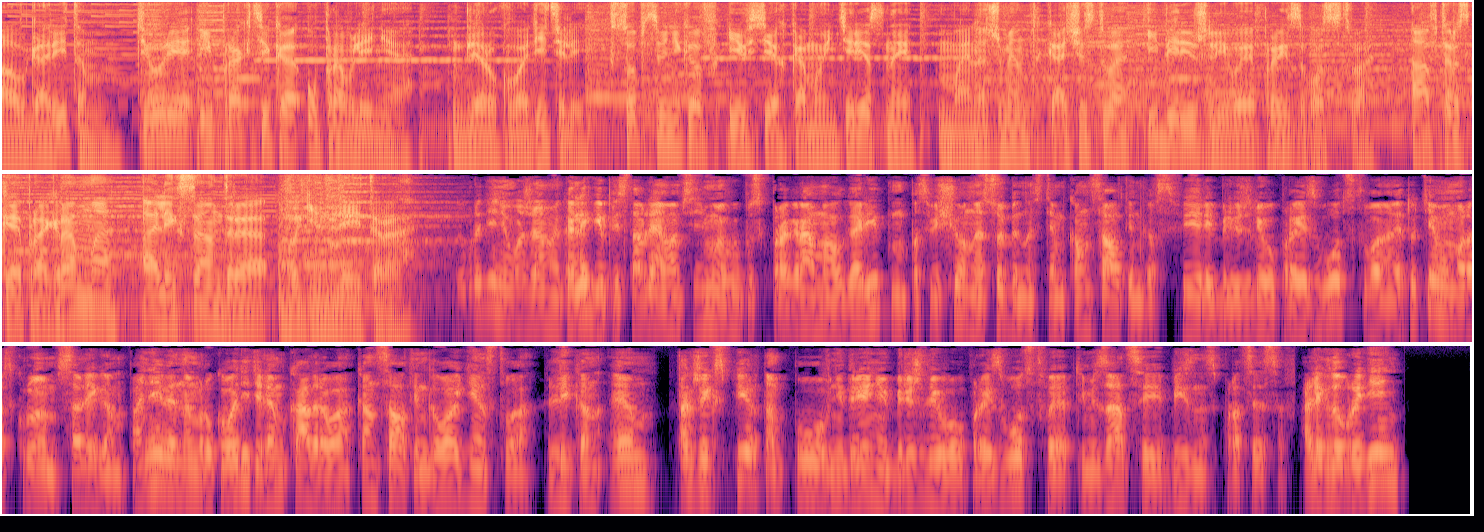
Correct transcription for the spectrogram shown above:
Алгоритм. Теория и практика управления. Для руководителей, собственников и всех, кому интересны менеджмент, качество и бережливое производство. Авторская программа Александра Вагенлейтера. Добрый день, уважаемые коллеги. Представляем вам седьмой выпуск программы «Алгоритм», посвященный особенностям консалтинга в сфере бережливого производства. Эту тему мы раскроем с Олегом Поневиным, руководителем кадрового консалтингового агентства Ликон М, также экспертом по внедрению бережливого производства и оптимизации бизнес-процессов. Олег, добрый день.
